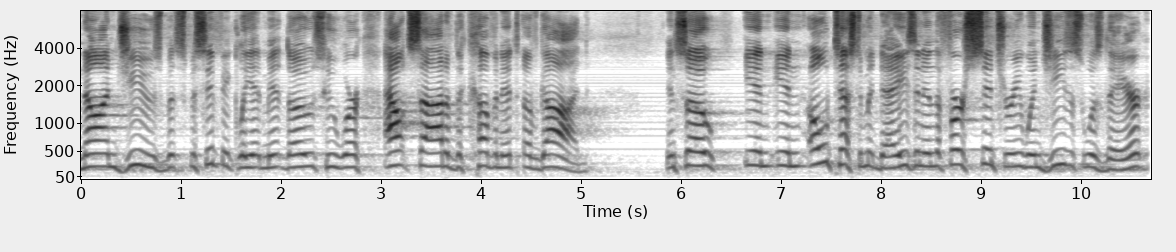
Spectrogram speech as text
non Jews, but specifically it meant those who were outside of the covenant of God. And so, in, in Old Testament days and in the first century when Jesus was there,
